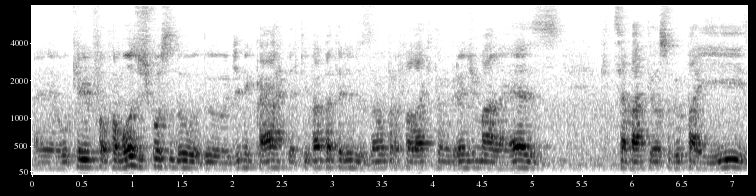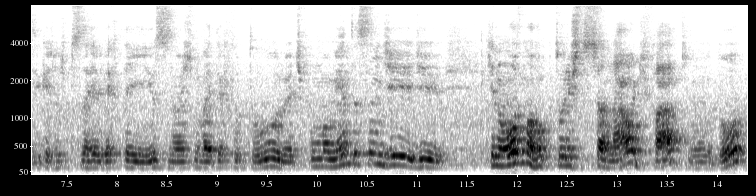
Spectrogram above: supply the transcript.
é, o, aquele famoso discurso do, do Jimmy Carter, que vai para a televisão para falar que tem um grande malaise que se abateu sobre o país e que a gente precisa reverter isso, senão a gente não vai ter futuro. É tipo um momento assim de, de que não houve uma ruptura institucional, de fato, não mudou,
